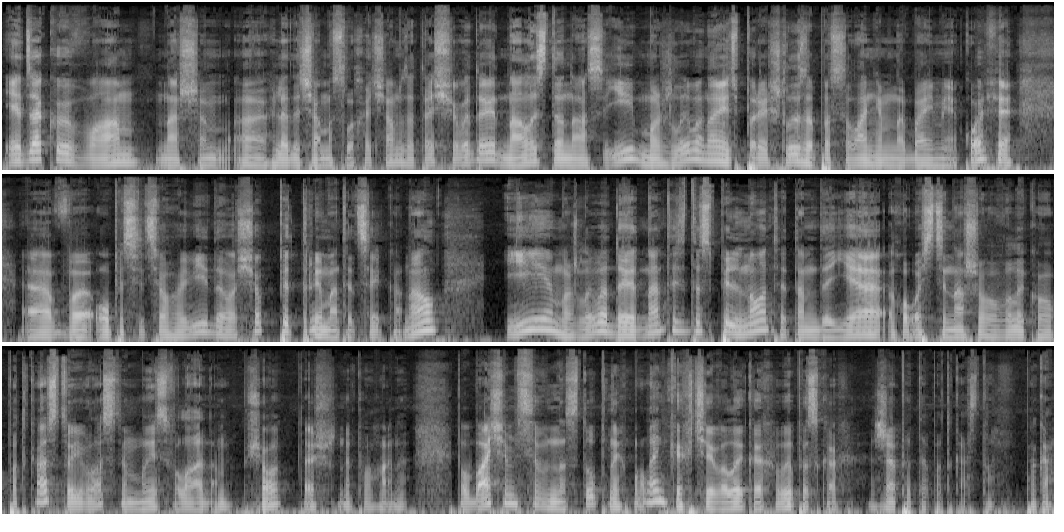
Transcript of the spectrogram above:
Я дякую вам, нашим е, глядачам і слухачам, за те, що ви доєднались до нас, і, можливо, навіть перейшли за посиланням на BuyMeACoffee е, в описі цього відео, щоб підтримати цей канал. І, можливо, доєднатись до спільноти, там, де є гості нашого великого подкасту, і, власне, ми з Владом, що теж непогано. Побачимося в наступних маленьких чи великих випусках ЖПТ подкасту. Пока.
